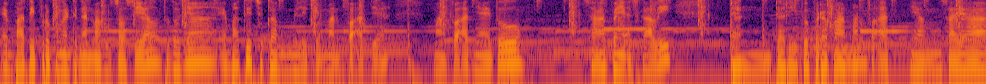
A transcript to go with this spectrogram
empati berhubungan dengan makhluk sosial, tentunya empati juga memiliki manfaat ya. Manfaatnya itu sangat banyak sekali dan dari beberapa manfaat yang saya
